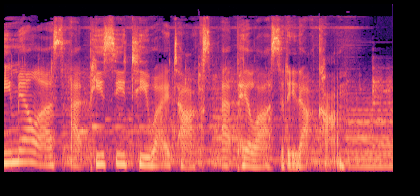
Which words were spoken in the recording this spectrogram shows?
email us at pctytalks at paylocity.com.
